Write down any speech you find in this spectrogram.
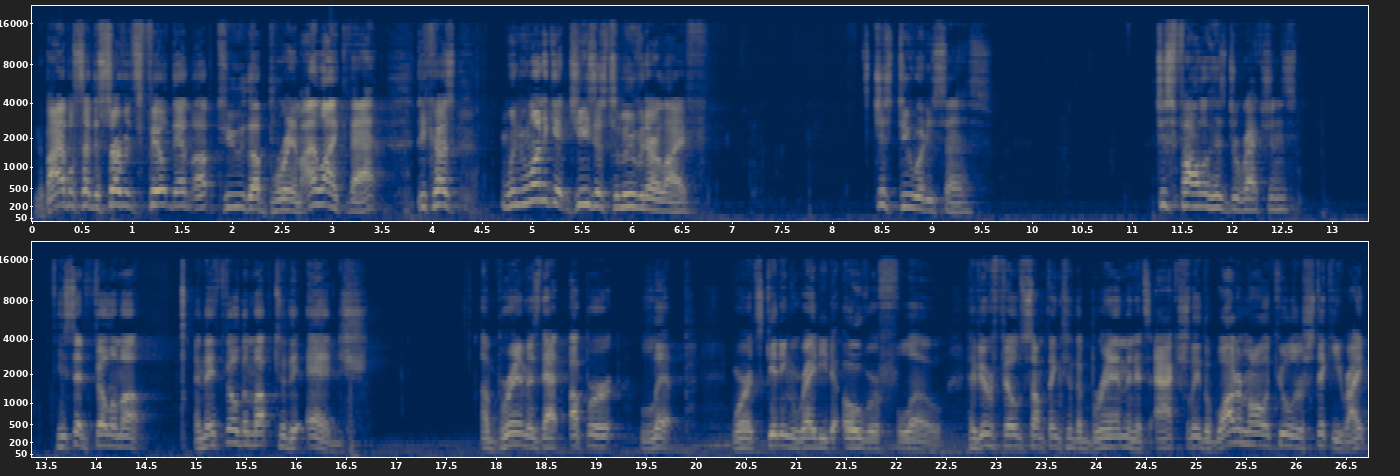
And the Bible said the servants filled them up to the brim. I like that because when we want to get Jesus to move in our life, just do what he says. Just follow his directions. He said, fill them up. And they filled them up to the edge. A brim is that upper lip where it's getting ready to overflow. Have you ever filled something to the brim and it's actually the water molecules are sticky, right?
